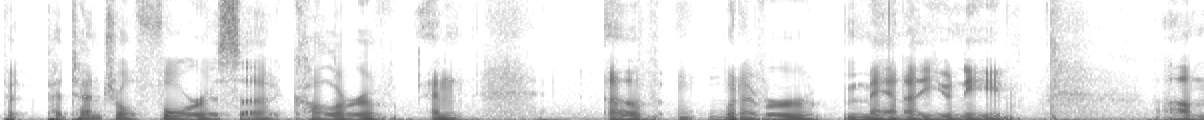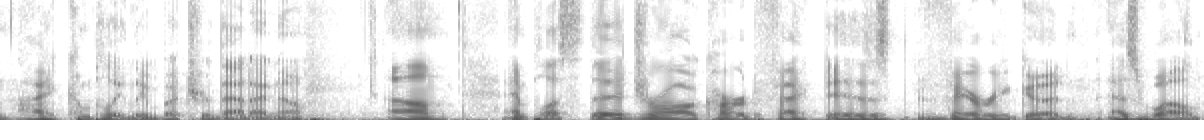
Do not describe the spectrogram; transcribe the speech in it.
p- potential forests a color of and of whatever mana you need. Um, I completely butchered that, I know. Um, and plus, the draw card effect is very good as well.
